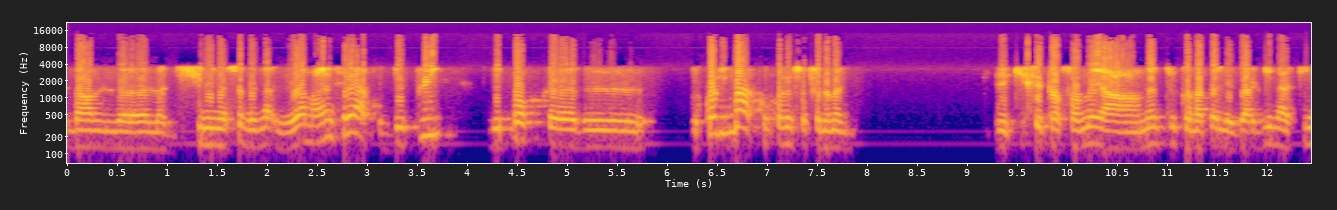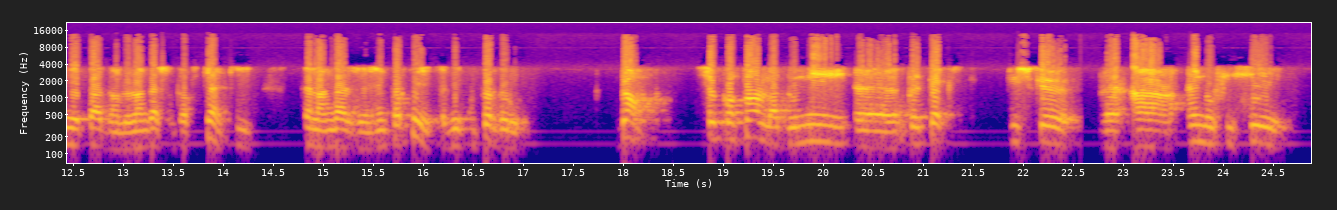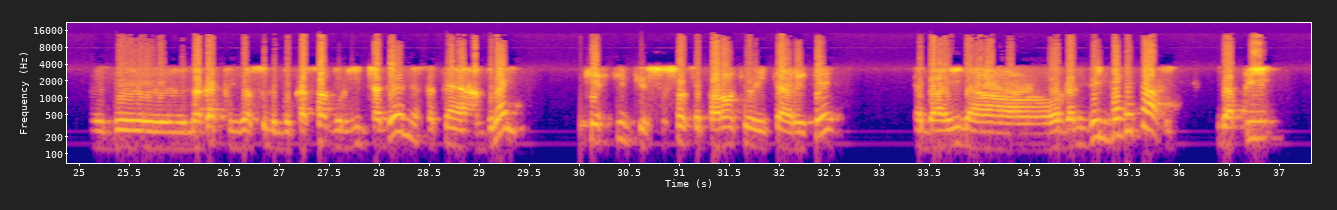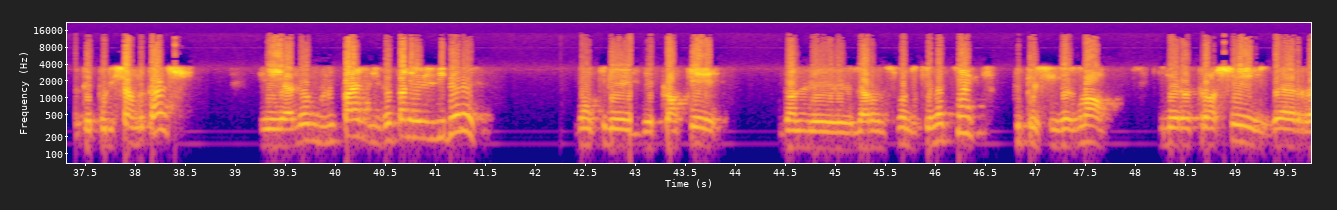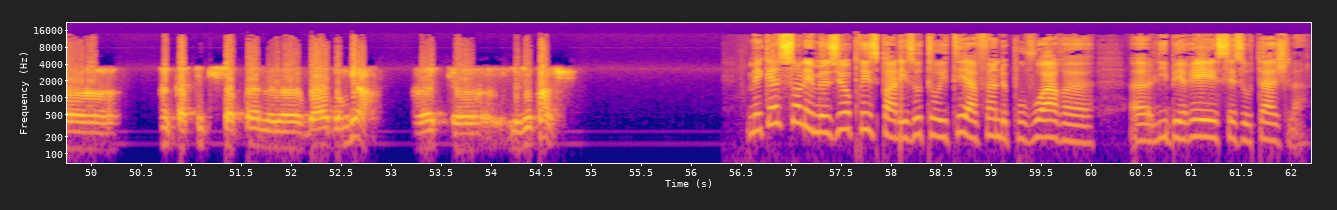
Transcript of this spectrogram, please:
Dans la dissémination des armes à C'est depuis l'époque euh, de, de qu'on connaît ce phénomène. Et qui s'est transformé en un truc qu'on appelle les arguinas, qui n'est pas dans le langage africain, qui est un langage importé, c'est-à-dire coupeur de roue. Donc, ce contrôle a donné euh, prétexte, puisque euh, à un officier de la garde présidentielle de Bokassa d'origine tchadienne, un certain Abdoulaye, qui estime que ce sont ses parents qui ont été arrêtés, eh ben, il a organisé une vendetta. Il a pris des policiers en otage et alors il ne veut pas, les libérer. Donc il est, planqué dans l'arrondissement du 5. Plus précisément, il est retranché vers euh, un quartier qui s'appelle euh, avec euh, les otages. Mais quelles sont les mesures prises par les autorités afin de pouvoir euh, libérer ces otages-là?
